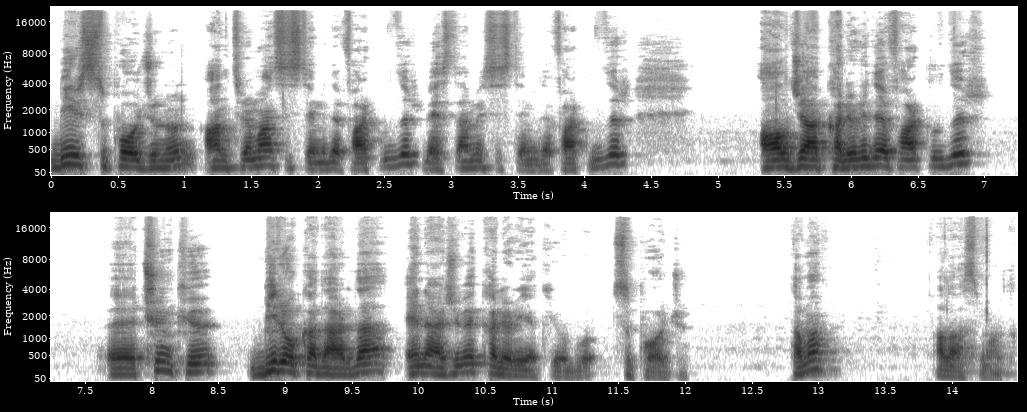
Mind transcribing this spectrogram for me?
bir sporcunun antrenman sistemi de farklıdır, beslenme sistemi de farklıdır. Alacağı kalori de farklıdır. E, çünkü bir o kadar da enerji ve kalori yakıyor bu sporcu. Tamam? Allah'a ısmarladık.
